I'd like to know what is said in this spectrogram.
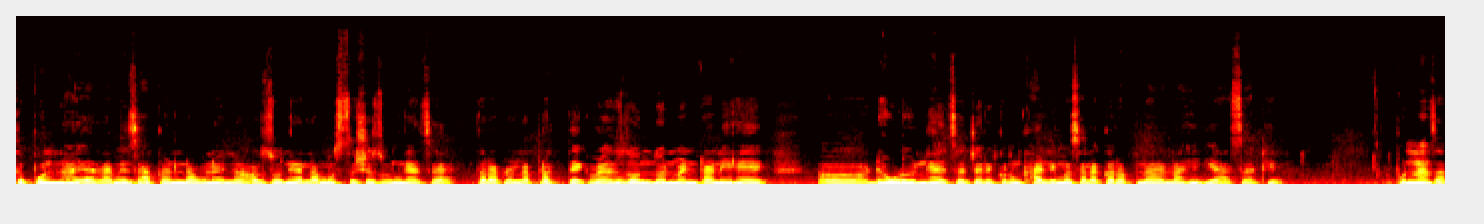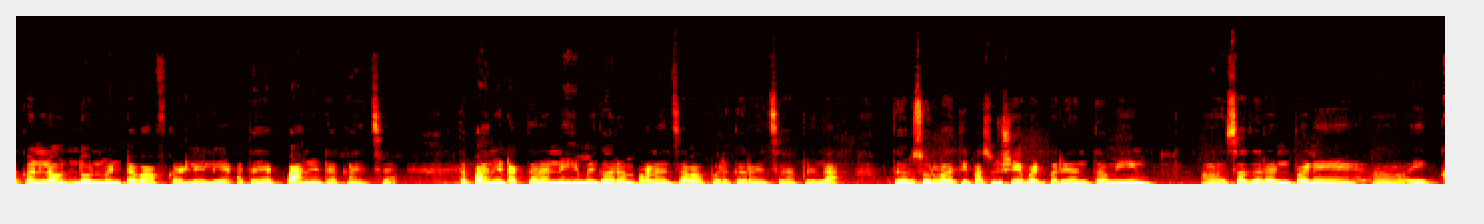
तर पुन्हा याला मी झाकण लावून आहे ना अजून याला मस्त शिजवून घ्यायचं आहे तर आपल्याला प्रत्येक वेळेस दोन दोन मिनटांनी हे ढवळून घ्यायचं जेणेकरून खाली मसाला करपणार नाही यासाठी. पुन्हा झाकण लावून दोन मिनटं वाफ काढलेली आहे. आता यात पाणी टाकायचं आहे तर पाणी टाकताना नेहमी गरम पाण्याचा वापर करायचा आहे आपल्याला. तर सुरुवातीपासून शेवटपर्यंत मी साधारणपणे एक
